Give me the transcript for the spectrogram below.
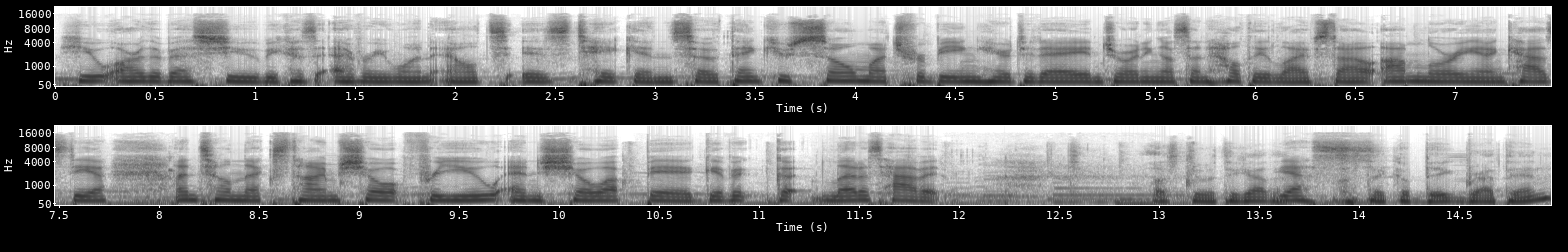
you are the best you because everyone else is taken. So thank you so much for being here today and joining us on Healthy Lifestyle. I'm Lorianne Casdia. Until next time, show up for you and show up big. Give it Good. Let us have it. Let's do it together. Yes. Let's take a big breath in,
